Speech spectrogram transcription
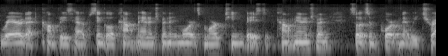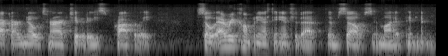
rare that companies have single account management anymore. It's more team based account management. So it's important that we track our notes and our activities properly. So every company has to answer that themselves, in my opinion.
